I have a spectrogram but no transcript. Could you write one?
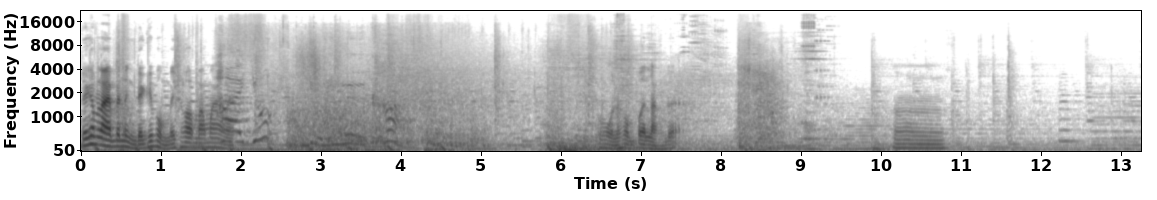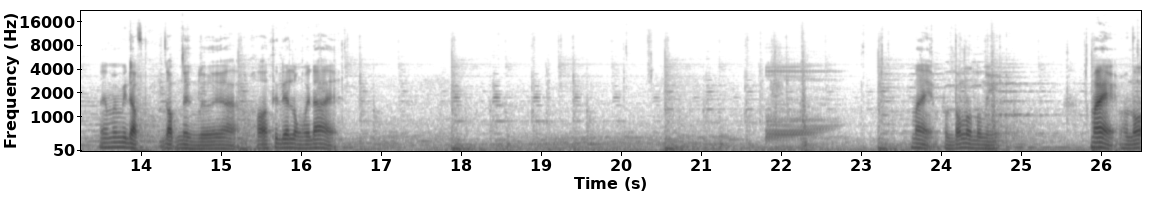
เด็กทำลายเป็นหนึ่งเด็กที่ผมไม่ชอบมากๆเลยพายุอยู่ในมือข้าโอ้โหแล้วผมเปิดหลังด้วยอืมแม่งไม่มีดรอปดรอปหนึ่งเลยอะคอสที่เล่นลงไม่ได้ ไม่ ผมต้องลงตรงนี้ ไม่ ผมต้อง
